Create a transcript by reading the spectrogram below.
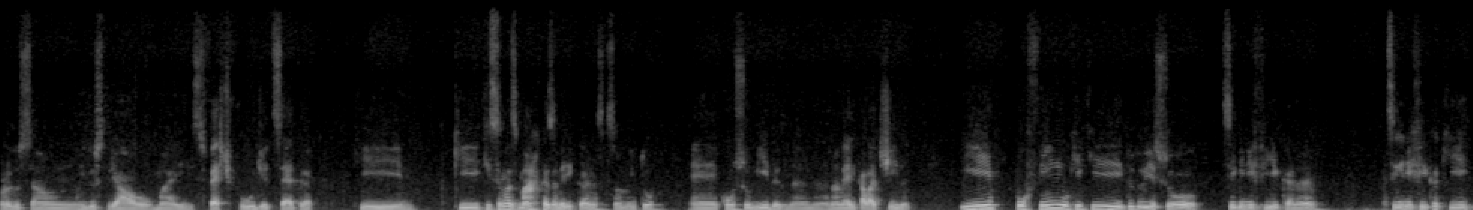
produção industrial mais fast food, etc., que, que, que são as marcas americanas que são muito é, consumidas né, na, na, América Latina. E, por fim, o que, que tudo isso significa? Né? Significa que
